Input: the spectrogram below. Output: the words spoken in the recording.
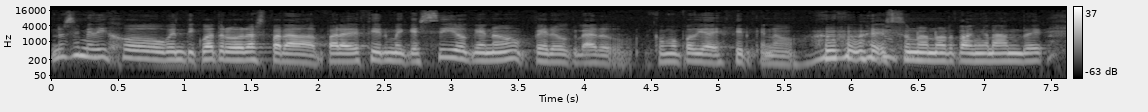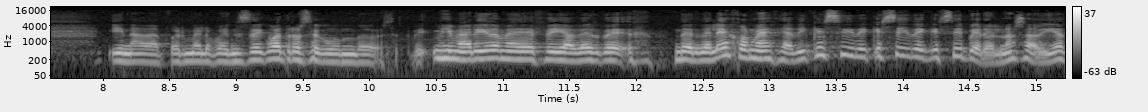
no sé, me dijo 24 horas para, para decirme que sí o que no, pero claro, ¿cómo podía decir que no? es un honor tan grande. Y nada, pues me lo pensé cuatro segundos. Mi marido me decía desde, desde lejos, me decía, di que sí, di que sí, di que sí, pero él no sabía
